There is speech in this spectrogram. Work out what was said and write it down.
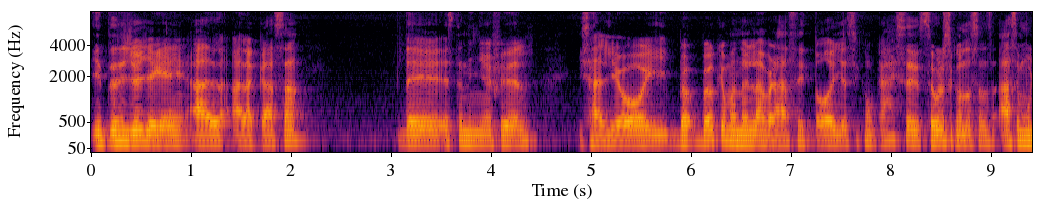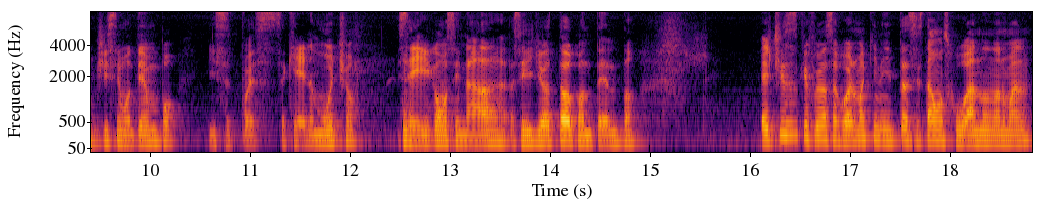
y entonces yo llegué a la, a la casa de este niño de Fidel y salió y veo, veo que Manuel la abraza y todo. Y yo así como que, ay, se- seguro se conocen hace muchísimo tiempo y se, pues se quieren mucho. Y seguí como si nada, así yo todo contento. El chiste es que fuimos a jugar maquinitas y estábamos jugando normal,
